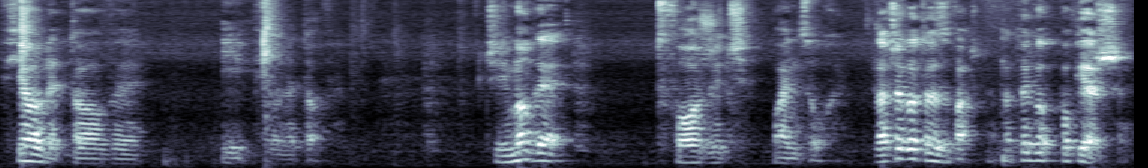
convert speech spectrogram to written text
fioletowy i fioletowy czyli mogę tworzyć łańcuchy. Dlaczego to jest ważne? Dlatego po pierwsze,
